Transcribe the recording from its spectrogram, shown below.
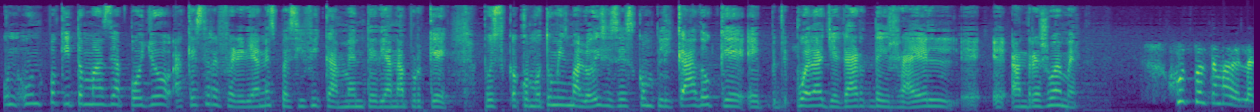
Un, un, poquito más de apoyo, ¿a qué se referirían específicamente, Diana? Porque, pues, como tú misma lo dices, es complicado que eh, pueda llegar de Israel eh, eh, Andrés Ruemer. Justo el tema de la,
